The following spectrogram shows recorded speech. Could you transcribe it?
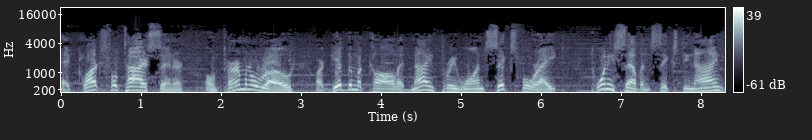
at Clarksville Tire Center on Terminal Road or give them a call at 931-648-2769.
